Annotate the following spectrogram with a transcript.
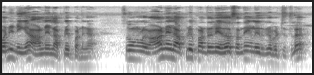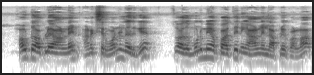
பண்ணி நீங்கள் ஆன்லைனில் அப்ளை பண்ணுங்கள் ஸோ உங்களுக்கு ஆன்லைனில் அப்ளை பண்ணுறதுல ஏதாவது சந்தேகங்கள் இருக்கிற பட்சத்தில் how to apply online annexure ஒன்னில் இருக்குது ஸோ அதை முழுமையாக பார்த்து நீங்கள் ஆன்லைனில் அப்ளை பண்ணலாம்.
